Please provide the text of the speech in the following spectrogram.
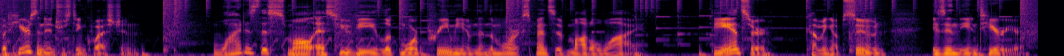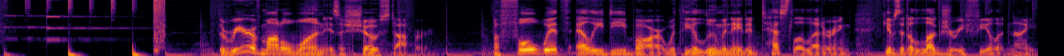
But here's an interesting question. Why does this small SUV look more premium than the more expensive Model Y? The answer, coming up soon, is in the interior. The rear of Model 1 is a showstopper. A full-width LED bar with the illuminated Tesla lettering gives it a luxury feel at night.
